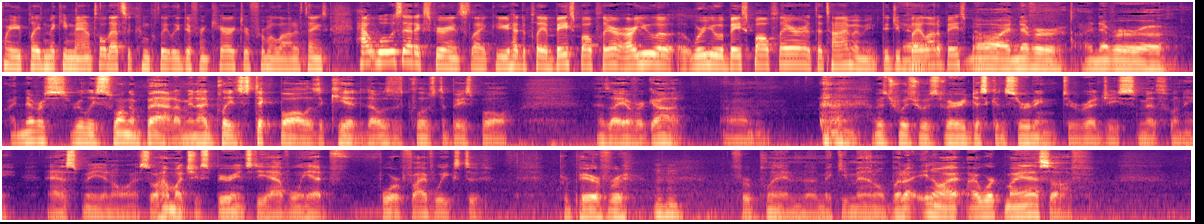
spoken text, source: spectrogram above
where you played Mickey Mantle, that's a completely different character from a lot of things. How what was that experience like? You had to play a baseball player. Are you a, were you a baseball player at the time? I mean, did you play a lot of baseball? No, I never, I never, uh, I never really swung a bat. I mean, I'd played stickball as a kid. That was as close to baseball as I ever got. Um, which which was very disconcerting to Reggie Smith when he asked me, you know, so how much experience do you have? When we had four or five weeks to prepare for Mm-hmm. for playing uh, Mickey Mantle, but I, you know, I, I worked my ass off.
